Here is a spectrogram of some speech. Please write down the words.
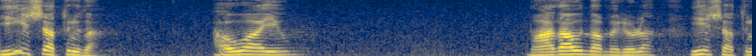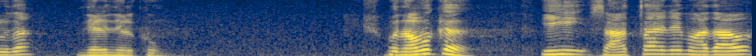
ഈ ശത്രുത ഔവായും മാതാവും തമ്മിലുള്ള ഈ ശത്രുത നിലനിൽക്കും. അപ്പോൾ നമുക്ക് ഈ സാത്താനെ മാതാവ്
